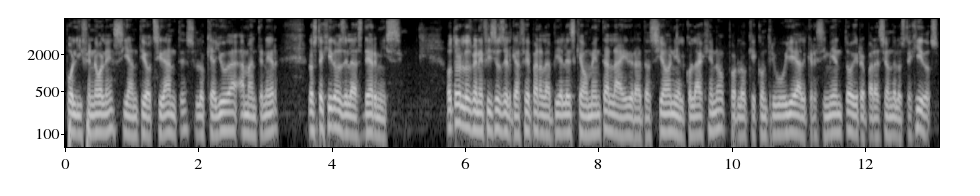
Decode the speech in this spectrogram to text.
polifenoles y antioxidantes, lo que ayuda a mantener los tejidos de las dermis. Otro de los beneficios del café para la piel es que aumenta la hidratación y el colágeno, por lo que contribuye al crecimiento y reparación de los tejidos.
